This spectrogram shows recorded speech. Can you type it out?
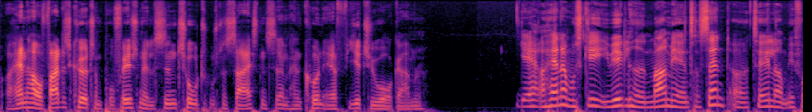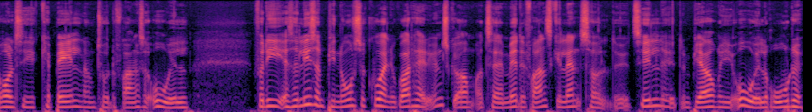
Og han har jo faktisk kørt som professionel siden 2016, selvom han kun er 24 år gammel. Ja, og han er måske i virkeligheden meget mere interessant at tale om i forhold til kabalen om Tour de France og OL. Fordi altså ligesom Pinot, så kunne han jo godt have et ønske om at tage med det franske landshold øh, til øh, den bjergrige OL-rute.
